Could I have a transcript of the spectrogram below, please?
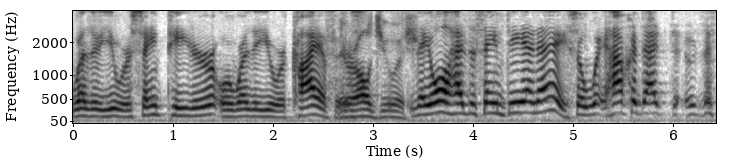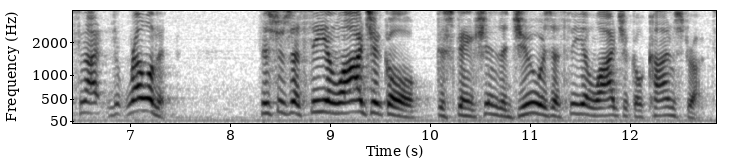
whether you were St. Peter or whether you were Caiaphas, They were all Jewish. They all had the same DNA. So how could that? That's not relevant. This was a theological distinction. The Jew was a theological construct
